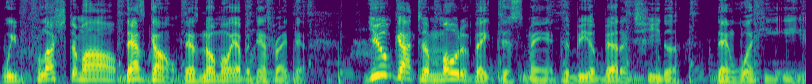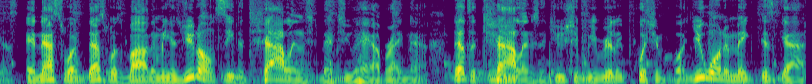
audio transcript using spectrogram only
we flushed them all. That's gone. There's no more evidence wow. right there. You've got to motivate this man to be a better cheater than what he is. And that's what that's what's bothering me is you don't see the challenge that you have right now. There's a mm. challenge that you should be really pushing for. You want to make this guy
